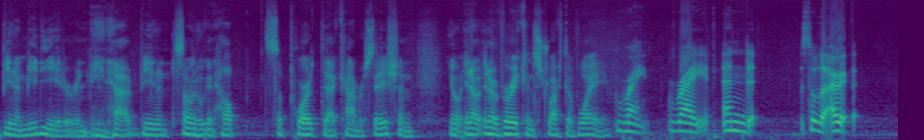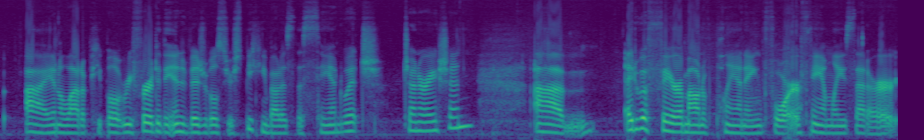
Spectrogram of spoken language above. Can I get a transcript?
being a mediator and being a, being someone who can help support that conversation, you know, in a, in a very constructive way. Right, right. And so I, I and a lot of people refer to the individuals you're speaking about as the sandwich generation. Um, I do a fair amount of planning for families that are,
